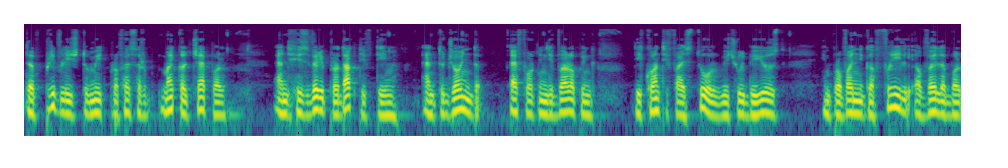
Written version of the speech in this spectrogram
the privilege to meet Professor Michael Chappell and his very productive team and to join the effort in developing the Quantiphyse tool which will be used in providing a freely available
